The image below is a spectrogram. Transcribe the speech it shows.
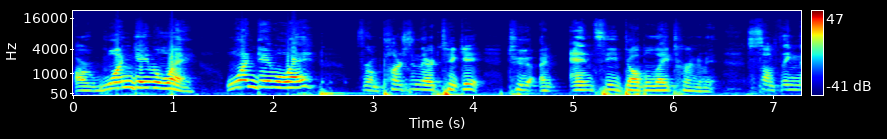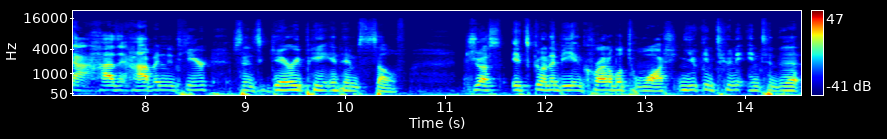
are one game away, one game away from punching their ticket to an NCAA tournament. Something that hasn't happened here since Gary Payton himself just it's gonna be incredible to watch. You can tune it into the,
